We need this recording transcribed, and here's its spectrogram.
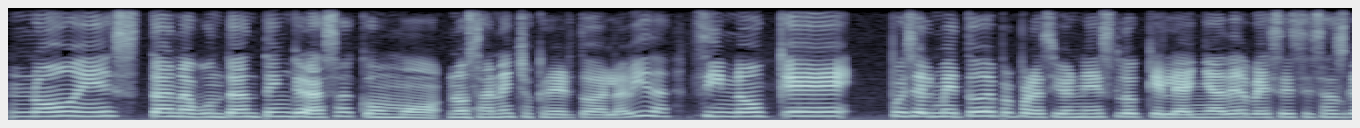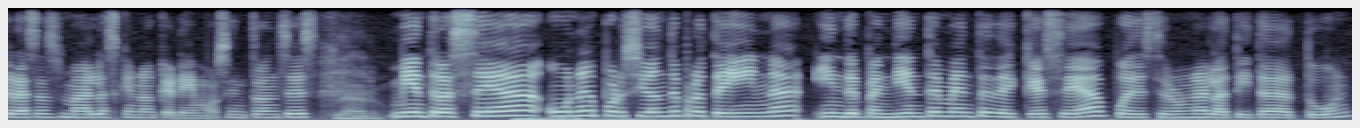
no es tan abundante en grasa como nos han hecho creer toda la vida, sino que pues el método de preparación es lo que le añade a veces esas grasas malas que no queremos. Entonces, mientras sea una porción de proteína, independientemente de qué sea, puede ser una latita de atún,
